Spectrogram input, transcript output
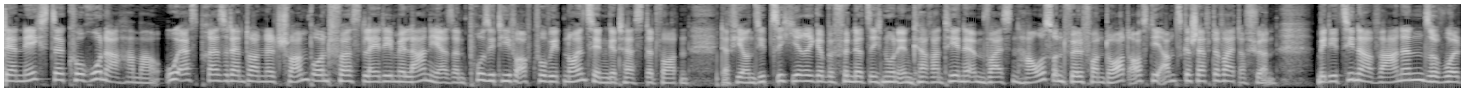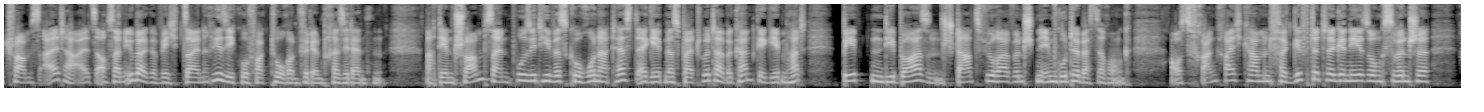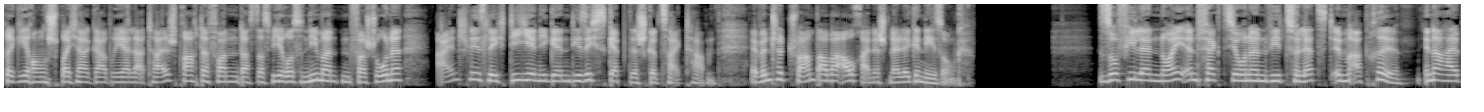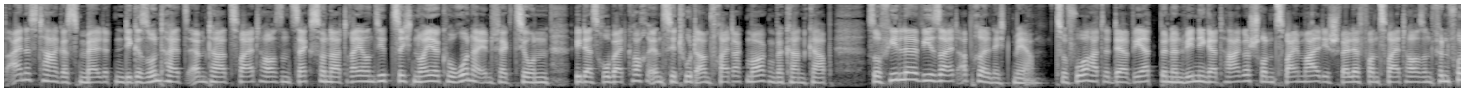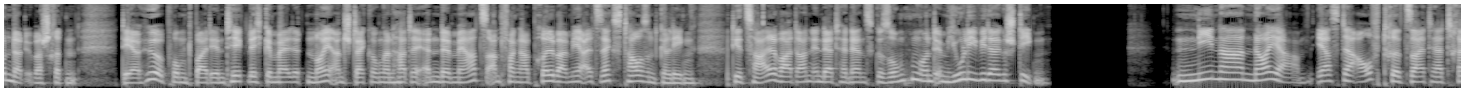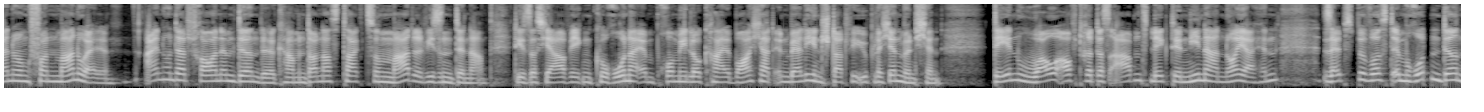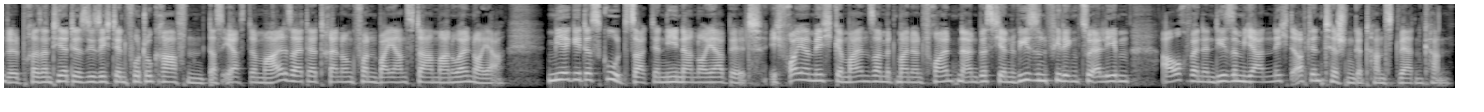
Der nächste Corona-Hammer. US-Präsident Donald Trump und First Lady Melania sind positiv auf Covid-19 getestet worden. Der 74-Jährige befindet sich nun in Quarantäne im Weißen Haus und will von dort aus die Amtsgeschäfte weiterführen. Mediziner warnen, sowohl Trumps Alter als auch sein Übergewicht seien Risikofaktoren für den Präsidenten. Nachdem Trump sein positives Corona-Testergebnis bei Twitter bekannt gegeben hat, bebten die Börsen. Staatsführer wünschten ihm gute Besserung. Aus Frankreich kamen vergiftete Genesungswünsche. Regierungssprecher Sprecher Gabriel Attal sprach davon, dass das Virus niemanden verschone, einschließlich diejenigen, die sich skeptisch gezeigt haben. Er wünsche Trump aber auch eine schnelle Genesung. So viele Neuinfektionen wie zuletzt im April. Innerhalb eines Tages meldeten die Gesundheitsämter 2673 neue Corona-Infektionen, wie das Robert Koch Institut am Freitagmorgen bekannt gab. So viele wie seit April nicht mehr. Zuvor hatte der Wert binnen weniger Tage schon zweimal die Schwelle von 2500 überschritten. Der Höhepunkt bei den täglich gemeldeten Neuansteckungen hatte Ende März, Anfang April bei mehr als 6000 gelegen. Die Zahl war dann in der Tendenz gesunken und im Juli wieder gestiegen. Nina Neuer, erster Auftritt seit der Trennung von Manuel. 100 Frauen im Dirndl kamen Donnerstag zum Madelwiesendinner. Dieses Jahr wegen Corona im Promi-Lokal Borchardt in Berlin statt wie üblich in München. Den Wow-Auftritt des Abends legte Nina Neuer hin. Selbstbewusst im roten Dirndl präsentierte sie sich den Fotografen. Das erste Mal seit der Trennung von Bayern-Star Manuel Neuer. Mir geht es gut, sagte Nina Neuer Bild. Ich freue mich, gemeinsam mit meinen Freunden ein bisschen Wiesenfeeling zu erleben, auch wenn in diesem Jahr nicht auf den Tischen getanzt werden kann.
